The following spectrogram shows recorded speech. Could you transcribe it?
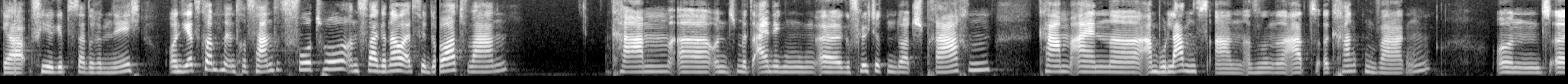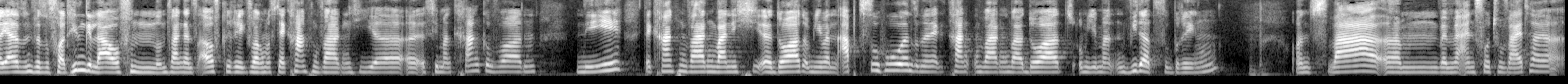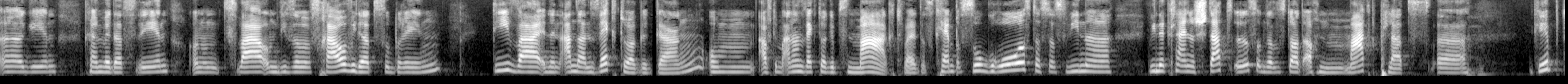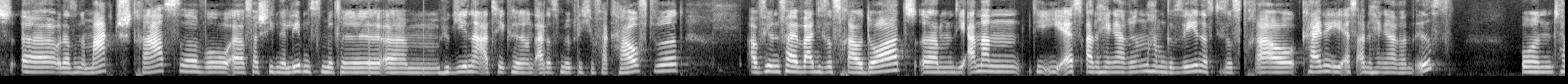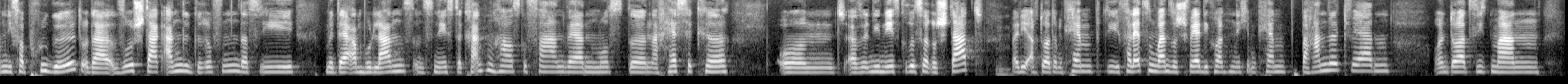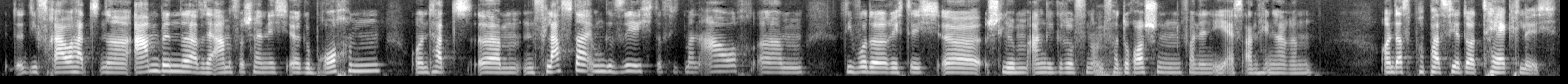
Ja, viel gibt's da drin nicht. Und jetzt kommt ein interessantes Foto. Und zwar genau als wir dort waren, kam äh, und mit einigen äh, Geflüchteten dort sprachen, kam eine Ambulanz an, also eine Art äh, Krankenwagen. Und äh, ja, da sind wir sofort hingelaufen und waren ganz aufgeregt, warum ist der Krankenwagen hier? Äh, ist jemand krank geworden? Nee, der Krankenwagen war nicht äh, dort, um jemanden abzuholen, sondern der Krankenwagen war dort, um jemanden wiederzubringen. Und zwar, ähm, wenn wir ein Foto weitergehen, äh, können wir das sehen. Und zwar, um diese Frau wiederzubringen, die war in den anderen Sektor gegangen. Um auf dem anderen Sektor gibt's einen Markt, weil das Camp ist so groß, dass das wie eine wie eine kleine Stadt ist und dass es dort auch einen Marktplatz äh, gibt äh, oder so eine Marktstraße, wo äh, verschiedene Lebensmittel, ähm, Hygieneartikel und alles Mögliche verkauft wird. Auf jeden Fall war diese Frau dort. Ähm, die anderen, die IS-Anhängerinnen, haben gesehen, dass diese Frau keine IS-Anhängerin ist und haben die verprügelt oder so stark angegriffen, dass sie mit der Ambulanz ins nächste Krankenhaus gefahren werden musste, nach Hesseke und also in die nächstgrößere Stadt, mhm. weil die auch dort im Camp, die Verletzungen waren so schwer, die konnten nicht im Camp behandelt werden. Und dort sieht man, die Frau hat eine Armbinde, also der Arm ist wahrscheinlich äh, gebrochen und hat ähm, ein Pflaster im Gesicht, das sieht man auch. Ähm, die wurde richtig äh, schlimm angegriffen und mhm. verdroschen von den IS-Anhängerinnen. Und das passiert dort täglich.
